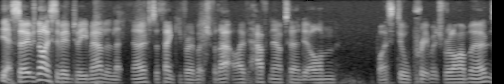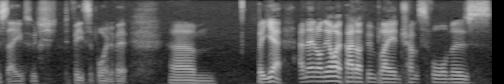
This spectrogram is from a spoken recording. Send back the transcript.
yeah, so it was nice of him to email and let me know. So thank you very much for that. I have now turned it on, but I still pretty much rely on my own saves, which defeats the point of it. Um, but yeah, and then on the iPad I've been playing Transformers.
